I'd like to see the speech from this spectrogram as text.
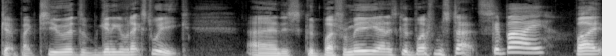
get back to you at the beginning of next week. And it's goodbye from me, and it's goodbye from Stats. Goodbye. Bye.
